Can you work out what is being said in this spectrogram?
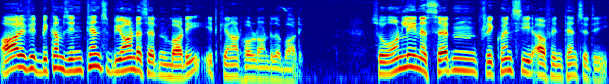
Or if it becomes intense beyond a certain body, it cannot hold on to the body. So only in a certain frequency of intensity,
